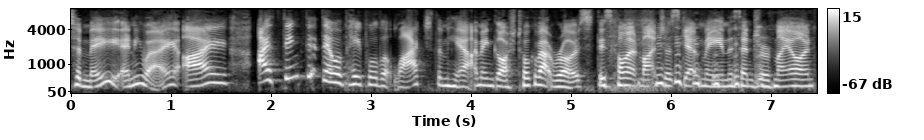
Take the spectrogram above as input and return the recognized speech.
To me anyway i i think that there were people that liked them here i mean gosh talk about roast this comment might just get me in the center of my own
